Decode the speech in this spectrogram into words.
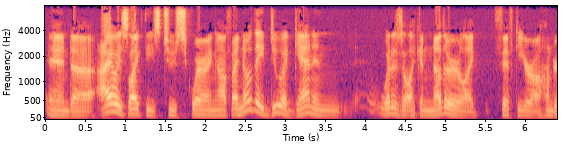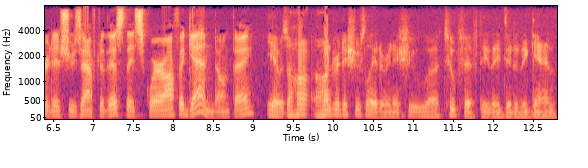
And uh, I always like these two squaring off. I know they do again in what is it like another like fifty or hundred issues after this. They square off again, don't they? Yeah, it was a hundred issues later. In issue uh, 250, they did it again,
